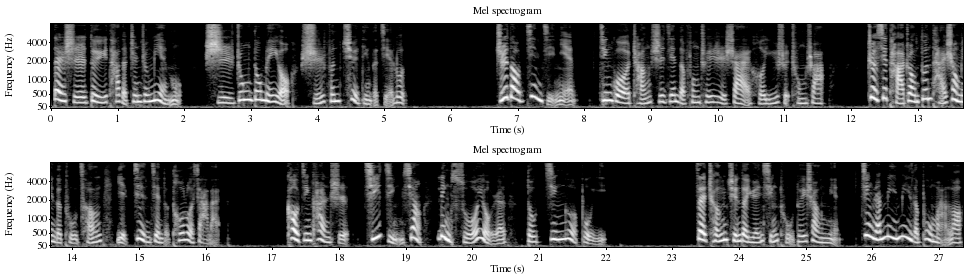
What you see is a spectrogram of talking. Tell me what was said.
但是对于它的真正面目，始终都没有十分确定的结论。直到近几年，经过长时间的风吹日晒和雨水冲刷，这些塔状墩台上面的土层也渐渐的脱落下来。靠近看时，其景象令所有人都惊愕不已。在成群的圆形土堆上面，竟然密密的布满了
